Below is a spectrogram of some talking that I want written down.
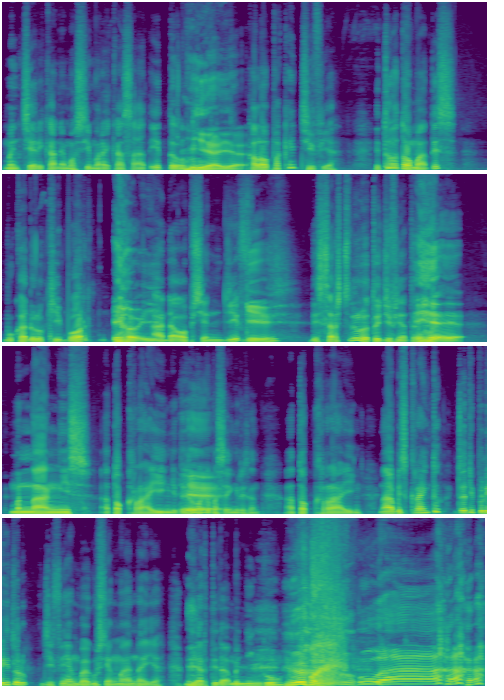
mencirikan emosi mereka saat itu Iya iya. kalau pakai GIF ya itu otomatis buka dulu keyboard Yo iya ada option GIF. Give di search dulu tuh GIF-nya tuh. Iya iya. Menangis atau crying gitu ya Iya. pakai bahasa Inggris kan. Atau crying. Nah habis crying tuh itu dipilih dulu. GIF-nya yang bagus yang mana ya? Biar tidak menyinggung. Wah.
